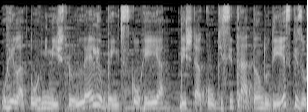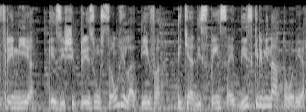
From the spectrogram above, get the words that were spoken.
o relator ministro Lélio Bentes Correia destacou que, se tratando de esquizofrenia, existe presunção relativa de que a dispensa é discriminatória,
